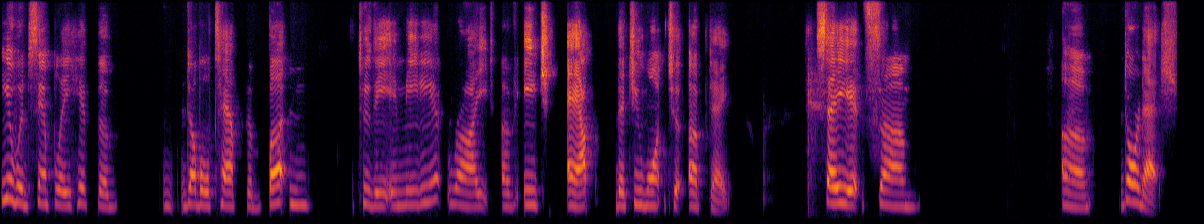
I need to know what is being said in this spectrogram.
you would simply hit the double tap the button to the immediate right of each app that you want to update. Say it's um, um, DoorDash.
